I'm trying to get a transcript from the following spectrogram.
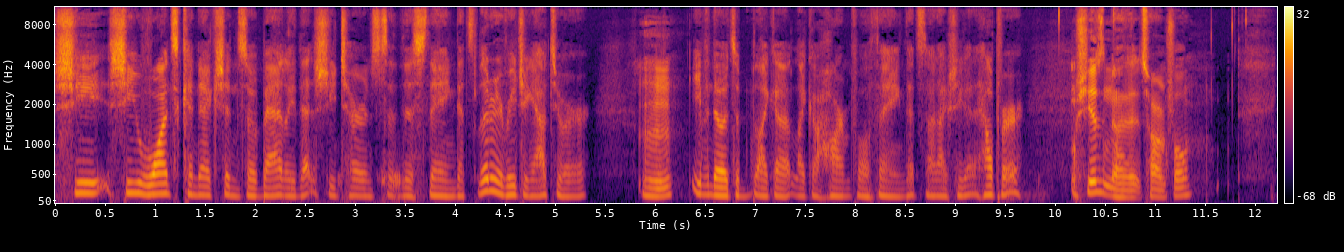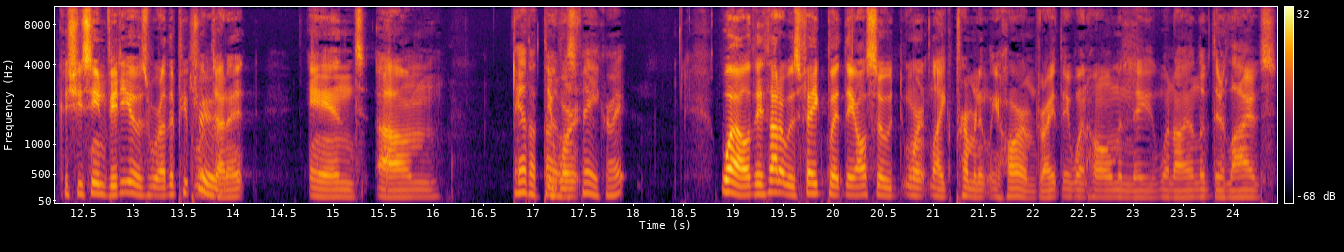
She she wants connection so badly that she turns to this thing that's literally reaching out to her. Hmm even though it's a like a like a harmful thing that's not actually going to help her. Well, she doesn't know that it's harmful because she's seen videos where other people True. have done it, and um, They thought They it was fake, right? well, they thought it was fake, but they also weren't like permanently harmed, right? They went home and they went on and lived their lives.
